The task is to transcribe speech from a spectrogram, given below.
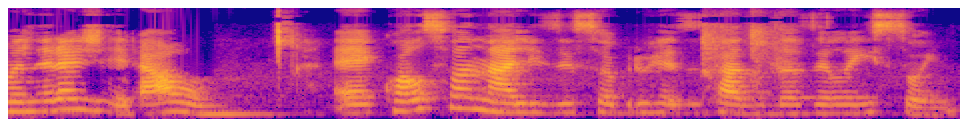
maneira geral, é, qual sua análise sobre o resultado das eleições?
